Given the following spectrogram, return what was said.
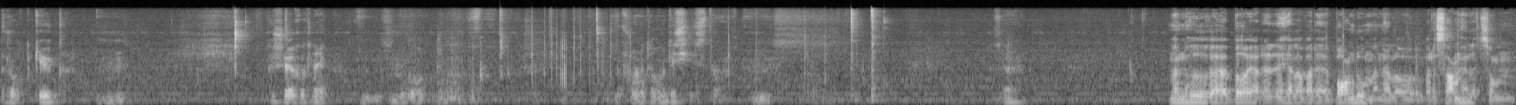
råttkukar. Mm. Försök att knäcka. Mm. Går inte. Då får ni ta mig till kistan. Mm. Men hur eh, började det hela? Var det barndomen eller var det samhället som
